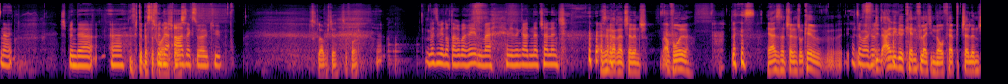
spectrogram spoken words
Nein. Ich bin der, äh, Der beste ich bin Freund, der asexuelle Typ. Das glaube ich dir sofort. Müssen wir noch darüber reden, weil wir sind gerade in der Challenge. Wir sind gerade in der Challenge. Obwohl, Das, ja, es ist eine Challenge. Okay, die, einige kennen vielleicht die No-Fap-Challenge.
